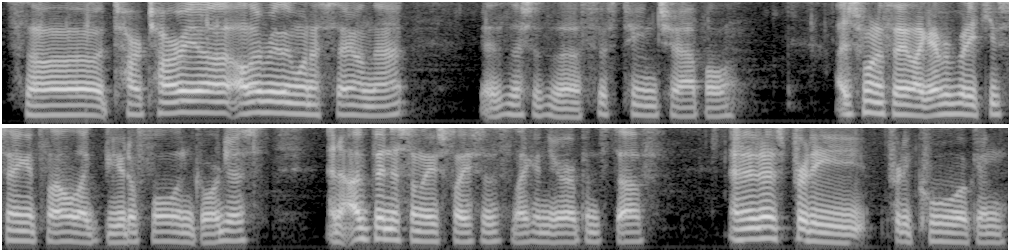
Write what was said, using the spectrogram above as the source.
So Tartaria, all I really want to say on that is this is the Sistine Chapel. I just want to say like everybody keeps saying it's all like beautiful and gorgeous, and I've been to some of these places like in Europe and stuff, and it is pretty pretty cool looking.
